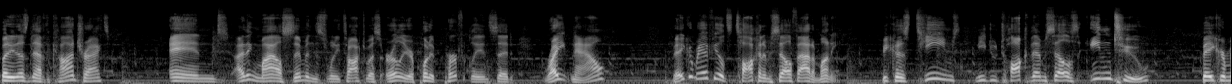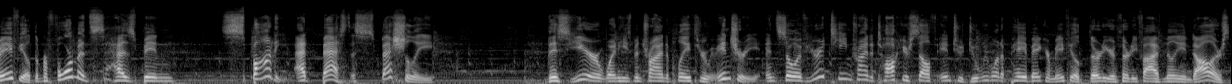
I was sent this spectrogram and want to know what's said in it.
but he doesn't have the contract. And I think Myles Simmons, when he talked to us earlier, put it perfectly and said, right now, Baker Mayfield's talking himself out of money because teams need to talk themselves into Baker Mayfield. The performance has been spotty at best, especially this year when he's been trying to play through injury. And so if you're a team trying to talk yourself into do we want to pay Baker Mayfield 30 or 35 million dollars,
